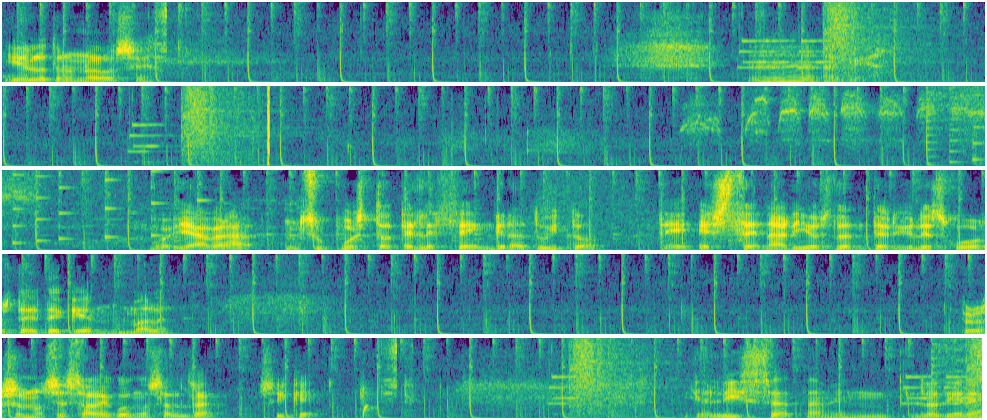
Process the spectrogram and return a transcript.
y el otro no lo sé. Eh, aquí. Bueno, y habrá un supuesto DLC gratuito de escenarios de anteriores juegos de Tekken, ¿vale? Pero eso no se sabe cuándo saldrá, así que... Y Elisa también lo tiene.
